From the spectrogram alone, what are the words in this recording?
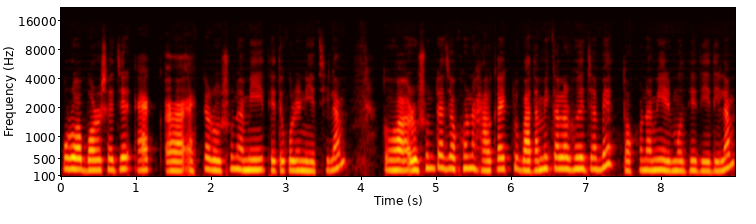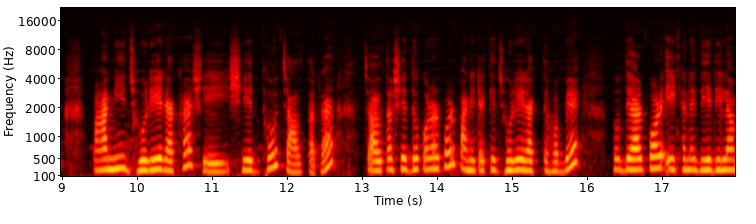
পুরো বড় সাইজের এক একটা রসুন আমি থেতো করে নিয়েছিলাম। তো রসুনটা যখন হালকা একটু বাদামি কালার হয়ে যাবে, তখন আমি এর মধ্যে দিয়ে দিলাম পানি ঝরিয়ে রাখা সেই সেদ্ধ চালতাটা। চালতা সেদ্ধ করার পর পানিটাকে ঝরিয়ে রাখতে হবে। তো দেওয়ার পর এইখানে দিয়ে দিলাম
